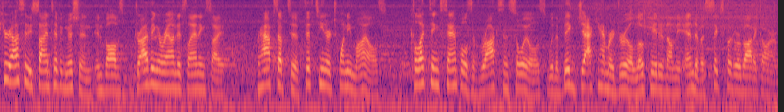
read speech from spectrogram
Curiosity's scientific mission involves driving around its landing site, perhaps up to 15 or 20 miles, collecting samples of rocks and soils with a big jackhammer drill located on the end of a six-foot robotic arm.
